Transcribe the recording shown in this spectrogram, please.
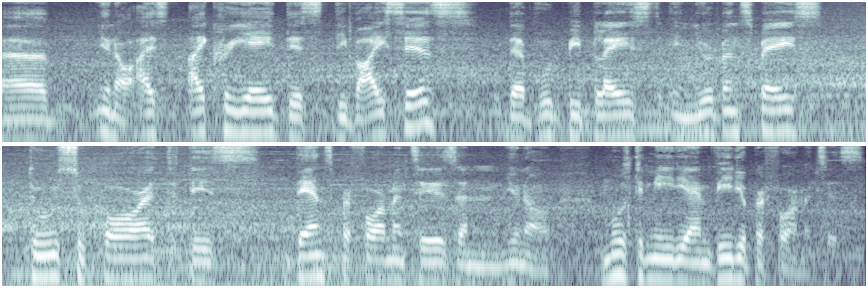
uh, you know, I, I create these devices that would be placed in urban space to support these dance performances and, you know, multimedia and video performances.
